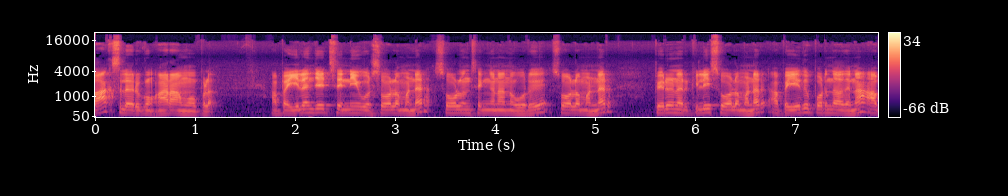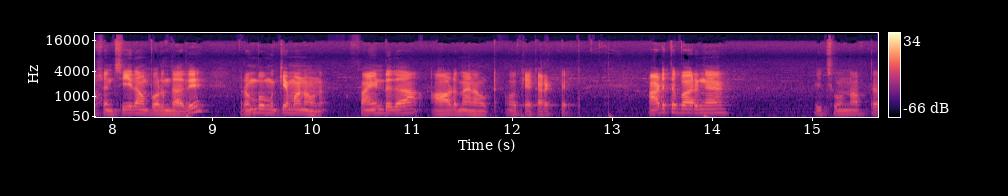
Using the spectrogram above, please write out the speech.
பாக்ஸில் இருக்கும் ஆறாம் வகுப்பில். அப்போ இளஞ்சேட் சென்னி ஒரு சோழ மன்னர் சோழன் செங்கனான ஒரு சோழ மன்னர் பெருநற்கிளி சோழ மன்னர். அப்போ எது பொருந்தாதுன்னா ஆப்ஷன் சி தான் பொருந்தாது. ரொம்ப முக்கியமான ஒன்று ஃபைண்டு தான் ஆடு மேன் அவுட் ஓகே கரெக்டு அடுத்து பாருங்கள் which one of the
